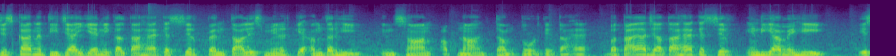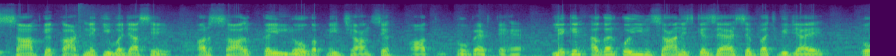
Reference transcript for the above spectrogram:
जिसका नतीजा ये निकलता है कि सिर्फ़ 45 मिनट के अंदर ही इंसान अपना दम तोड़ देता है। बताया जाता है कि सिर्फ़ इंडिया में ही इस सांप के काटने की वजह से हर साल कई लोग अपनी जान से हाथ धो बैठते हैं। लेकिन अगर कोई इंसान इसके जहर से बच भी जाए तो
